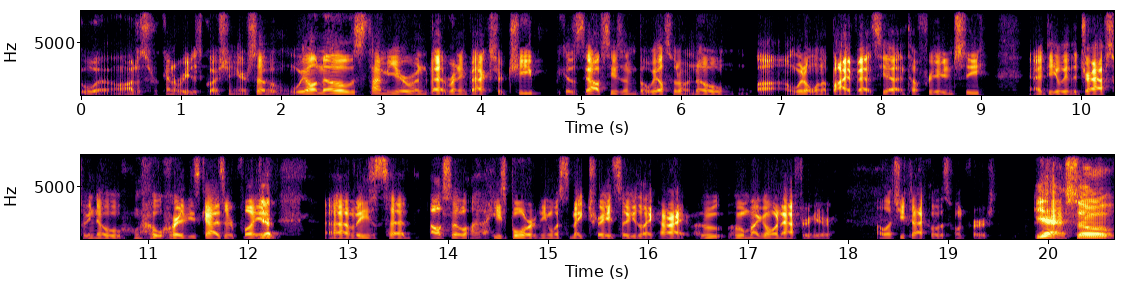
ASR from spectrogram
well, I'll just kind of read his question here. So we all know this time of year when vet running backs are cheap because it's the off season, but we also don't know. Uh, we don't want to buy vets yet until free agency. Ideally, the draft, so we know where these guys are playing. Yep. Uh, but he said also uh, he's bored and he wants to make trades. So he's like, "All right, who who am I going after here?" I'll let you tackle this one first. Yeah, so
